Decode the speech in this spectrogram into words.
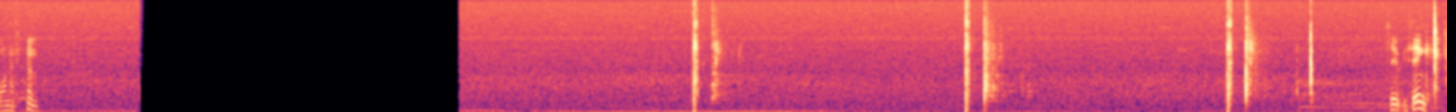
One of them. See what you think.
